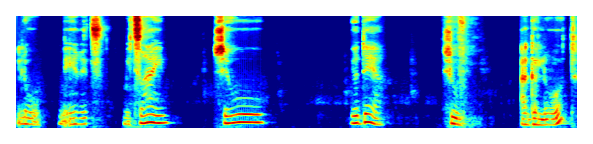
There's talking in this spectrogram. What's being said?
לו מארץ מצרים, שהוא יודע. שוב, עגלות,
